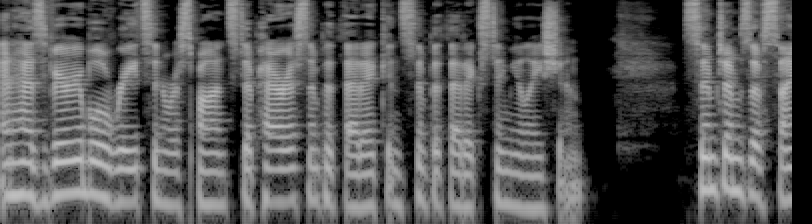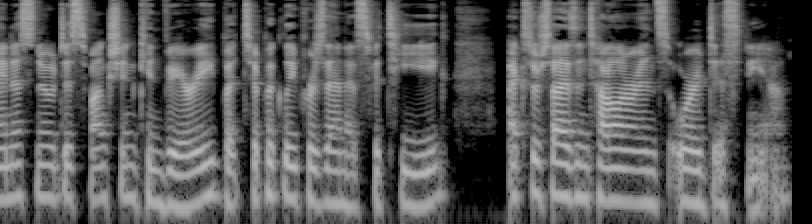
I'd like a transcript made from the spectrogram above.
and has variable rates in response to parasympathetic and sympathetic stimulation. Symptoms of sinus node dysfunction can vary, but typically present as fatigue, exercise intolerance, or dyspnea.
